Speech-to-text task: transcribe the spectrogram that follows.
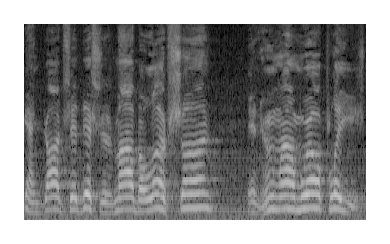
and God said, This is my beloved Son in whom I'm well pleased.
